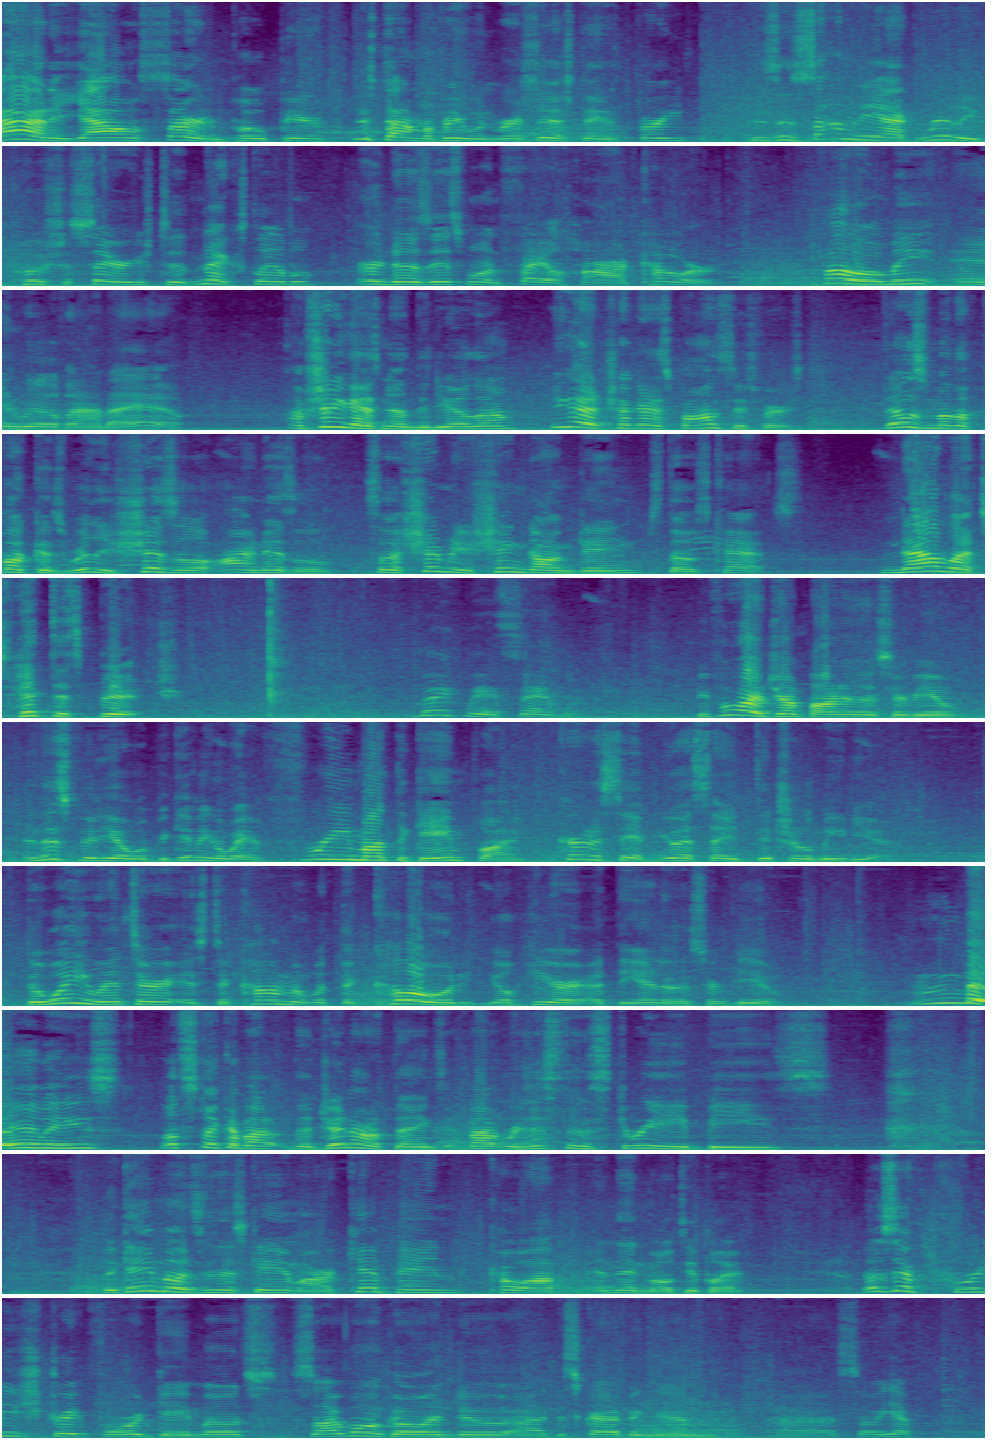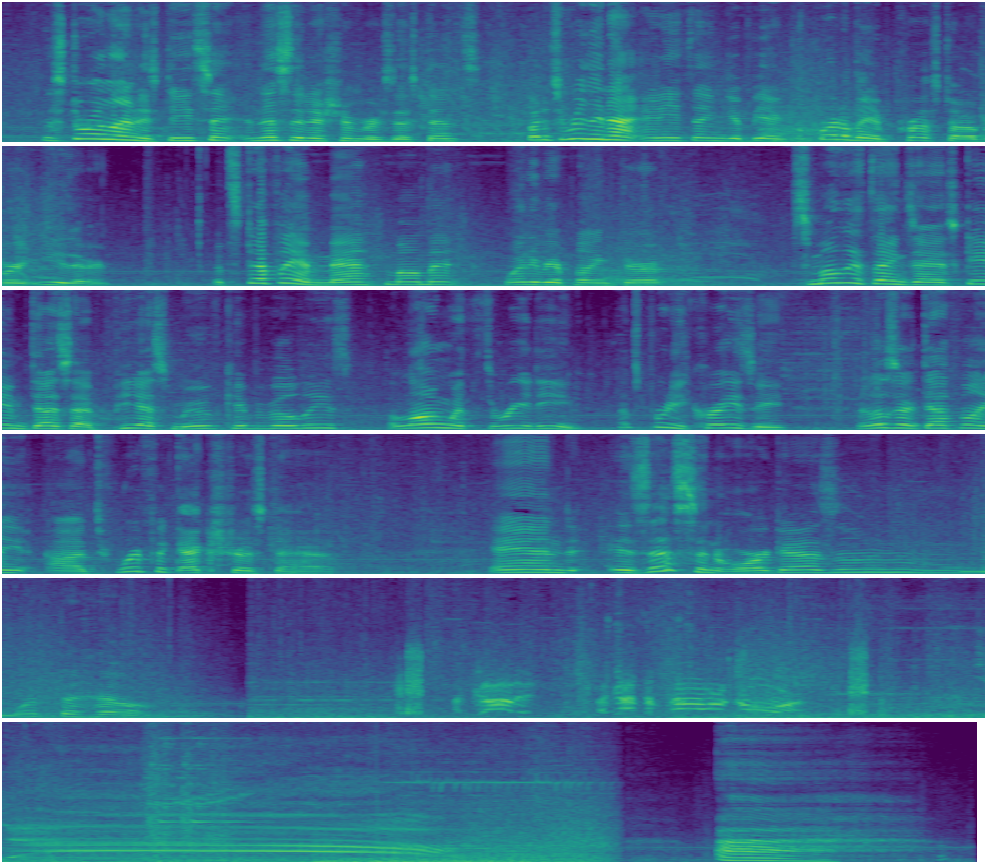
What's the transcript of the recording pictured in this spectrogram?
Howdy y'all, Sergeant Pope here. This time I'm reviewing Resistance 3. Does Insomniac really push the series to the next level, or does this one fail hardcore? Follow me and we'll find out. I'm sure you guys know the deal though. You gotta check out our sponsors first. Those motherfuckers really shizzle our nizzle, so shimmy shing dong ding to those cats. Now let's hit this bitch! Make me a sandwich. Before I jump on onto this review, in this video we'll be giving away a free month of gameplay, courtesy of USA Digital Media. The way you enter is to comment with the code you'll hear at the end of this review. Babies! Let's talk about the general things about Resistance 3 bees. the game modes in this game are campaign, co-op, and then multiplayer. Those are pretty straightforward game modes, so I won't go into uh, describing them, uh, so yeah. The storyline is decent in this edition of Resistance, but it's really not anything you'll be incredibly impressed over either. It's definitely a math moment whenever you're playing through it. Some other things in this game does have PS Move capabilities, along with 3D. That's pretty crazy, and those are definitely uh, terrific extras to have. And is this an orgasm? What the hell? I got it! I got the power core! Yeah! Ah.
